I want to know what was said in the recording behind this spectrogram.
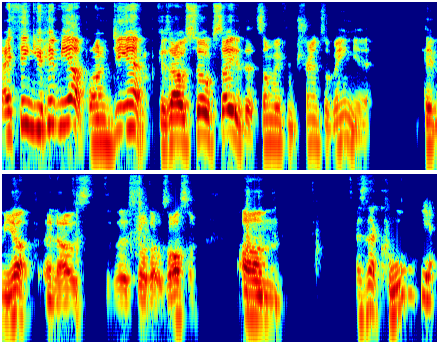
I think you hit me up on DM because I was so excited that somebody from Transylvania hit me up, and I was I thought that was awesome. Um, isn't that cool? Yes,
